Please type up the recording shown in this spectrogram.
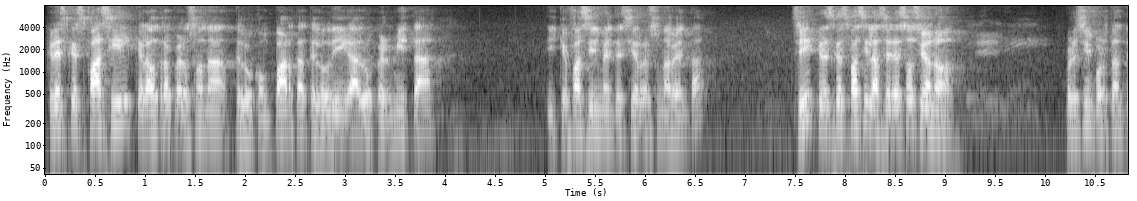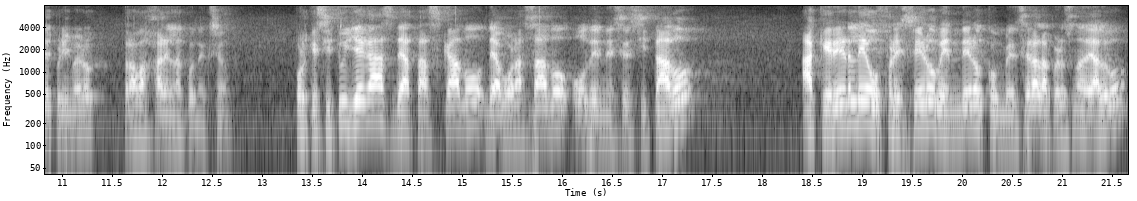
¿Crees que es fácil que la otra persona te lo comparta, te lo diga, lo permita y que fácilmente cierres una venta? ¿Sí? ¿Crees que es fácil hacer eso, sí o no? Pero es importante primero trabajar en la conexión. Porque si tú llegas de atascado, de aborazado o de necesitado a quererle ofrecer o vender o convencer a la persona de algo,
